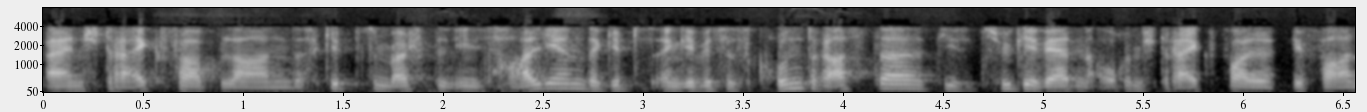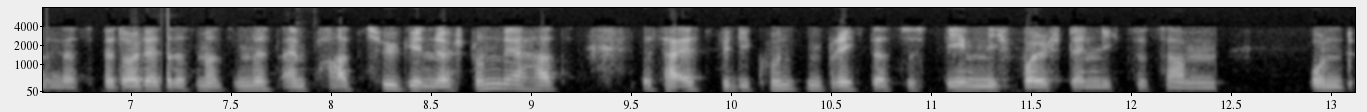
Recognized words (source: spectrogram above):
einen Streikfahrplan. Das gibt es zum Beispiel in Italien. Da gibt es ein gewisses Grundraster. Diese Züge werden auch im Streikfall gefahren. Das bedeutet, dass man zumindest ein paar Züge in der Stunde hat. Das heißt, für die Kunden bricht das System nicht vollständig zusammen. Und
